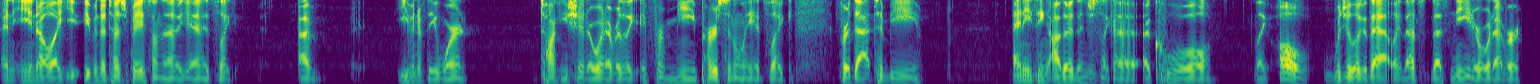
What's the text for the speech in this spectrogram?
And, you know, like even to touch base on that again, it's like, I've, even if they weren't talking shit or whatever. Like for me personally, it's like for that to be anything other than just like a, a cool like oh would you look at that like that's that's neat or whatever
